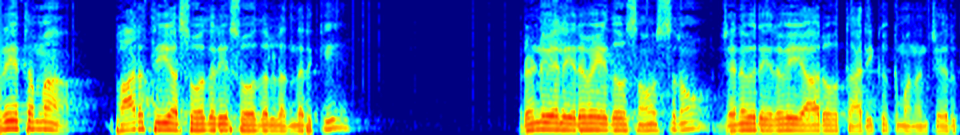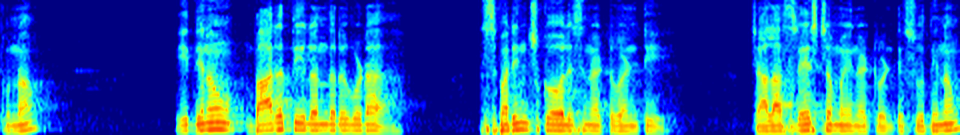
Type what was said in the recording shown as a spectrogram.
ప్రియతమ భారతీయ సోదరి సోదరులందరికీ రెండు వేల ఇరవై ఐదవ సంవత్సరం జనవరి ఇరవై ఆరో తారీఖుకి మనం చేరుకున్నాం. ఈ దినం భారతీయులందరూ కూడా స్మరించుకోవలసినటువంటి చాలా శ్రేష్టమైనటువంటి సుదినం.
